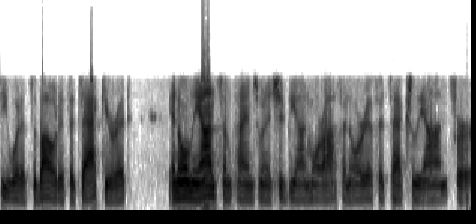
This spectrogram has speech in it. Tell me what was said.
see what it's about, if it's accurate and only on sometimes when it should be on more often, or if it's actually on for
